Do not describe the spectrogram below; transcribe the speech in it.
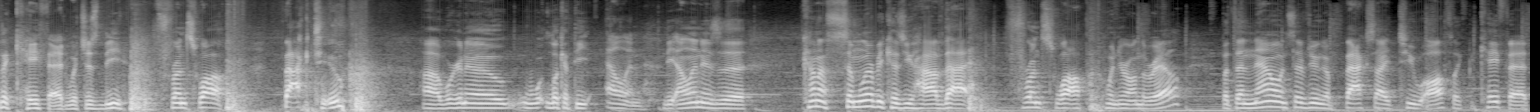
the K-Fed, which is the front swap back to, uh, we're gonna look at the Ellen. The Ellen is a kind of similar because you have that front swap when you're on the rail, but then now instead of doing a backside two off like the K-Fed,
